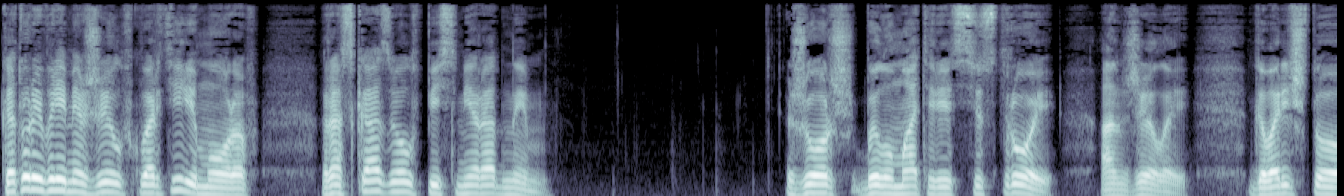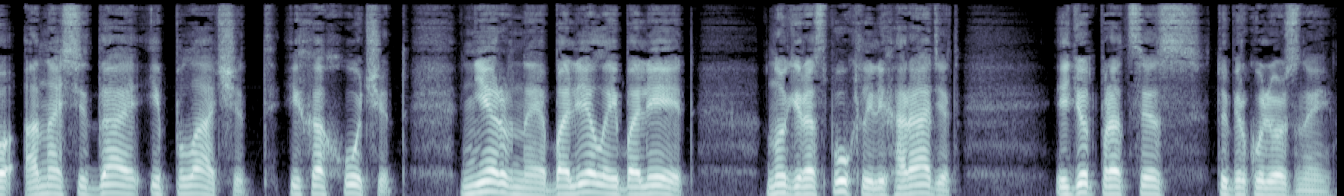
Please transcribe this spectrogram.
который время жил в квартире Моров, рассказывал в письме родным – Жорж был у матери с сестрой, Анжелой. Говорит, что она седая и плачет, и хохочет, нервная, болела и болеет, ноги распухли, лихорадит, идет процесс туберкулезный.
